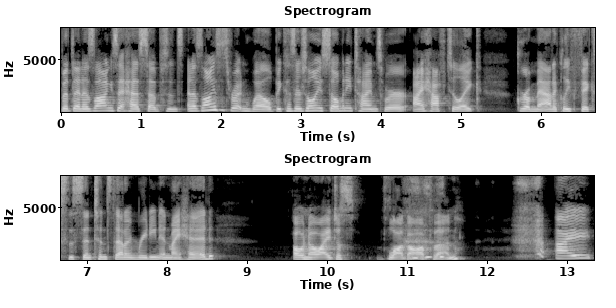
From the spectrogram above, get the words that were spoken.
But then as long as it has substance and as long as it's written well, because there's only so many times where I have to like grammatically fix the sentence that I'm reading in my head. Oh no, I just log off then. I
